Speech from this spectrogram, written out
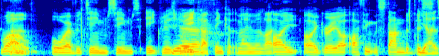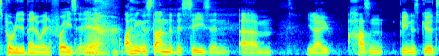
well, or every team seems equally as Yeah. weak. I think at the moment. Like, I, I agree. I, I think the standard this Yeah, that's probably the better way to phrase it. yeah. I think the standard this season, um, you know, hasn't been as good.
